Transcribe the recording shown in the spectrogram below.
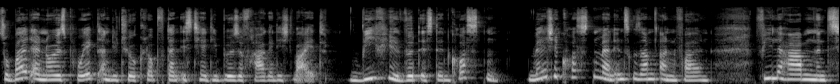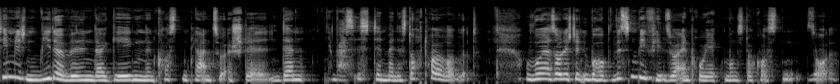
Sobald ein neues Projekt an die Tür klopft, dann ist ja die böse Frage nicht weit. Wie viel wird es denn kosten? Welche Kosten werden insgesamt anfallen? Viele haben einen ziemlichen Widerwillen dagegen, einen Kostenplan zu erstellen. Denn was ist denn, wenn es doch teurer wird? Und woher soll ich denn überhaupt wissen, wie viel so ein Projektmonster kosten soll?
